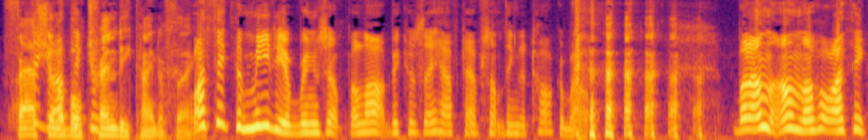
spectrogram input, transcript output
fashionable, think it- trendy kind of thing? Well, I think the media brings up a lot because they have to have something to talk about. but on on the whole, I think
